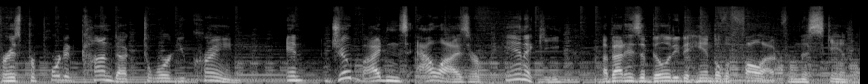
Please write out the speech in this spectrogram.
for his purported conduct toward Ukraine. And Joe Biden's allies are panicky about his ability to handle the fallout from this scandal.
